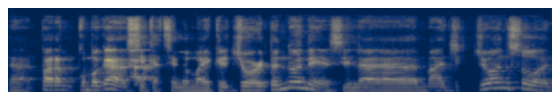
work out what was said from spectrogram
Na, parang, kumbaga, sikat sila Michael Jordan noon eh, sila Magic Johnson.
